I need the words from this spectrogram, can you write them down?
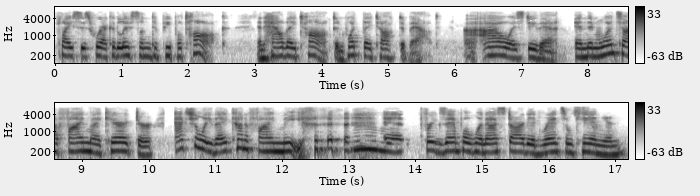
places where I could listen to people talk and how they talked and what they talked about. I, I always do that. And then once I find my character, actually they kind of find me. mm-hmm. And for example, when I started Ransom Canyon,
